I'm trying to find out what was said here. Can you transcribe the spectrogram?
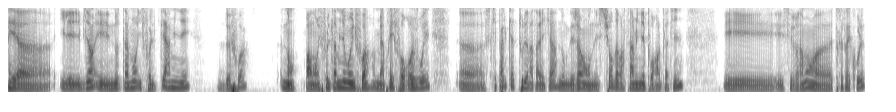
Et euh, il est bien, et notamment, il faut le terminer deux fois. Non, pardon, il faut le terminer au moins une fois, mais après il faut rejouer, euh, ce qui n'est pas le cas de tous les Rataleka. Donc déjà, on est sûr d'avoir terminé pour un platine, et c'est vraiment très très cool.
